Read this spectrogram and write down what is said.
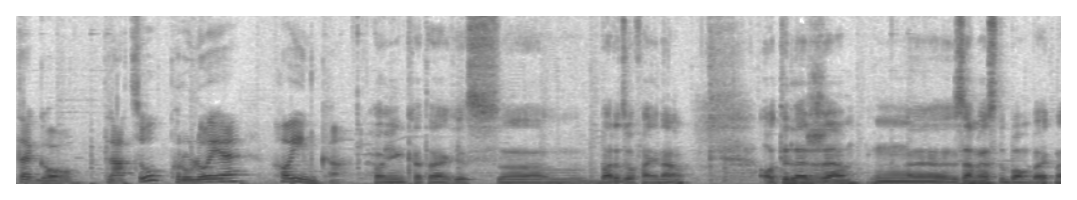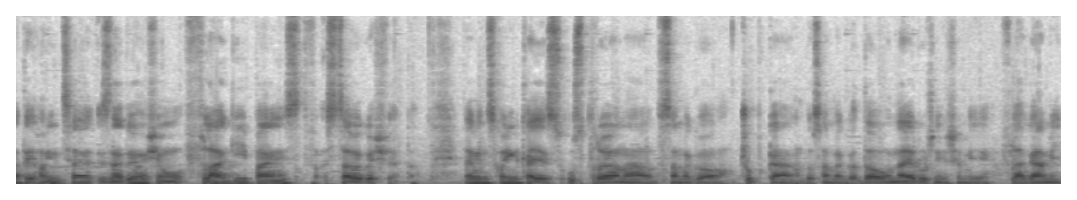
tego placu króluje choinka. Choinka tak, jest e, bardzo fajna. O tyle, że mm, zamiast bombek na tej choince znajdują się flagi państw z całego świata. Tak więc choinka jest ustrojona od samego czubka do samego dołu najróżniejszymi flagami.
